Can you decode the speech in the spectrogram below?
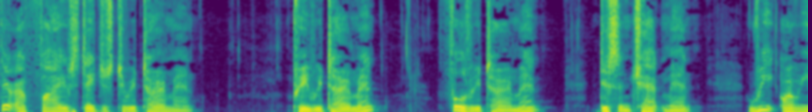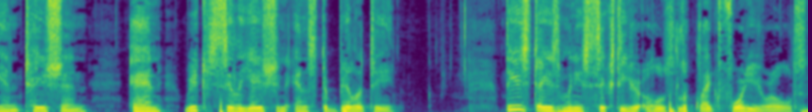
There are five stages to retirement. Pre-retirement, full retirement, disenchantment, reorientation, and reconciliation and stability. These days, many 60 year olds look like 40 year olds.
